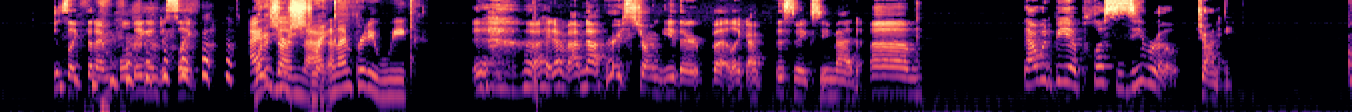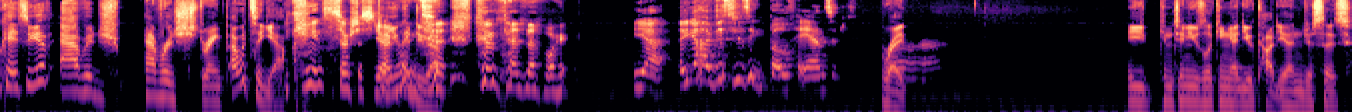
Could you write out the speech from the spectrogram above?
just like that I'm holding and just like I've is your done that, strength? and I'm pretty weak. I don't, I'm not very strong either, but like I, this makes me mad. Um, that would be a plus zero, Johnny. Okay, so you have average average strength. I would say yeah. You can social is Yeah, you can do to bend the fork. Yeah, yeah. I'm just using both hands. and just- Right. Uh, He continues looking at you, Katya, and just says,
